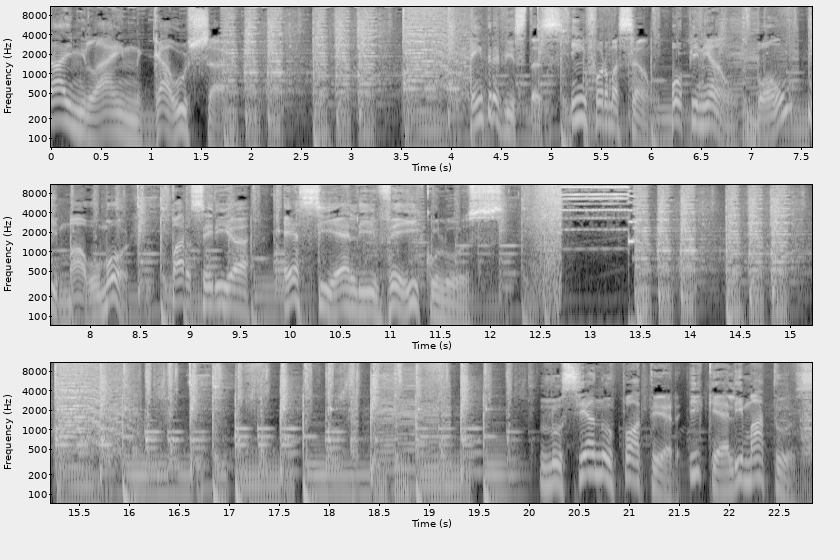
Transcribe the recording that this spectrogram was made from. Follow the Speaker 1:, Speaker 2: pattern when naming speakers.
Speaker 1: Timeline Gaúcha. Entrevistas, informação, opinião, bom e mau humor. Parceria SL Veículos. Luciano Potter e Kelly Matos.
